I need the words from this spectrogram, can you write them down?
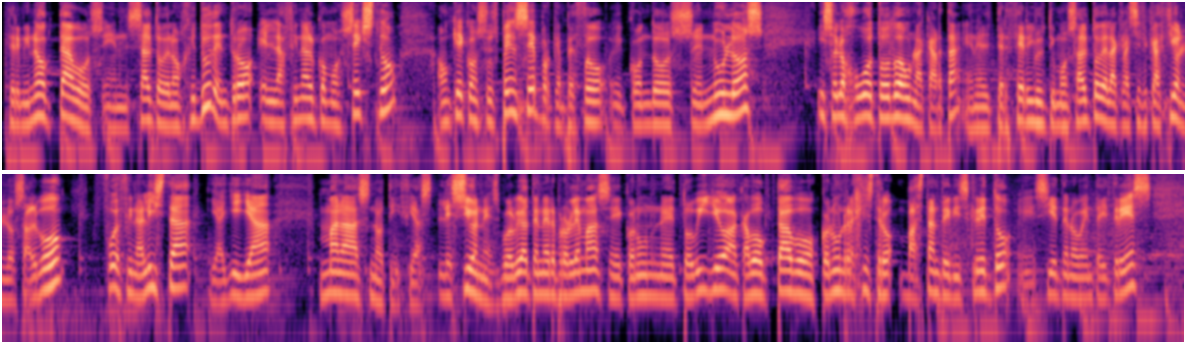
terminó octavos en salto de longitud, entró en la final como sexto, aunque con suspense porque empezó eh, con dos eh, nulos y se lo jugó todo a una carta. En el tercer y último salto de la clasificación lo salvó, fue finalista y allí ya malas noticias. Lesiones, volvió a tener problemas eh, con un eh, tobillo, acabó octavo con un registro bastante discreto, 7.93 eh,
